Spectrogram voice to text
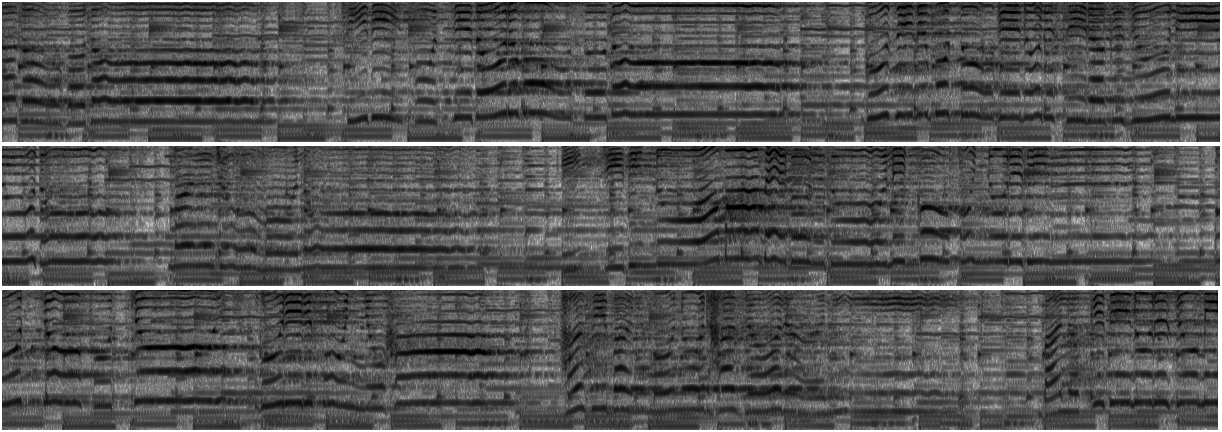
そどぼど এবার মনোর হাজরানি। বালক দিনুর জমি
